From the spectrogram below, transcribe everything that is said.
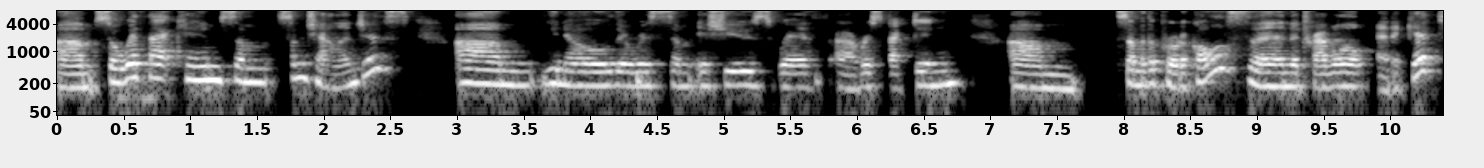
Um, so with that came some some challenges. Um, you know, there was some issues with uh, respecting um, some of the protocols and the travel etiquette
